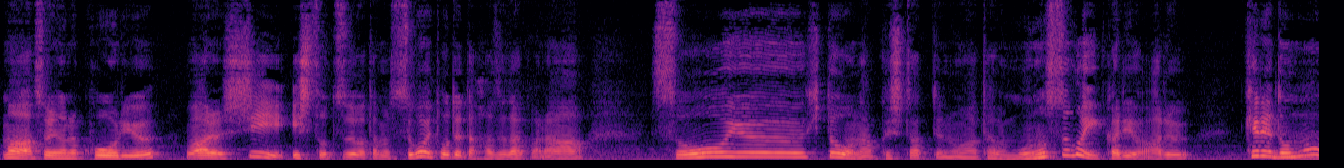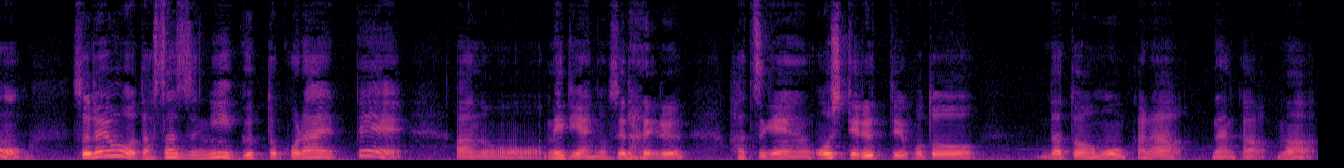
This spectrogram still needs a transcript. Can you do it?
まあそれなりの交流はあるし意思疎通は多分すごい取ってたはずだからそういう人を亡くしたっていうのは多分ものすごい怒りはある。けれども、それを出さずにぐっとこらえてあのメディアに載せられる発言をしてるっていうことだとは思うからなんかまあ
